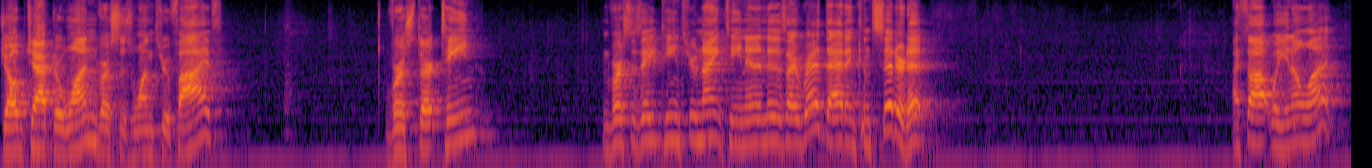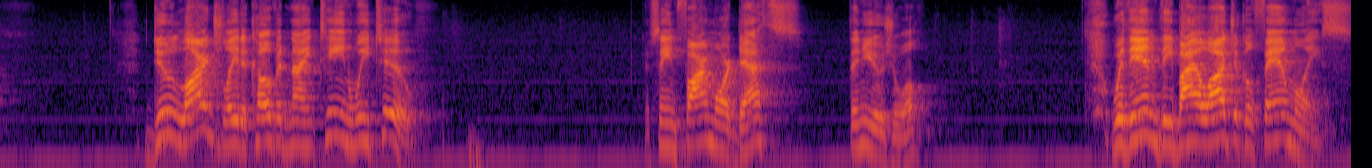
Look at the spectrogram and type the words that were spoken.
Job chapter 1, verses 1 through 5, verse 13, and verses 18 through 19. And as I read that and considered it, I thought, well, you know what? Due largely to COVID 19, we too have seen far more deaths than usual within the biological families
